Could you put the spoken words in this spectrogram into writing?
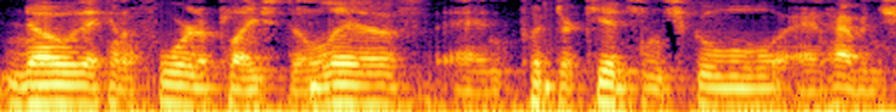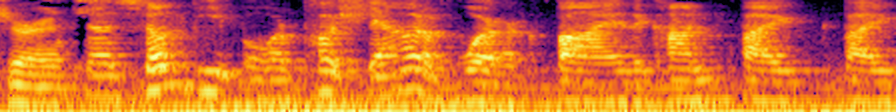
know they can afford a place to live and put their kids in school and have insurance. Now, some people are pushed out of work by the con- by by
